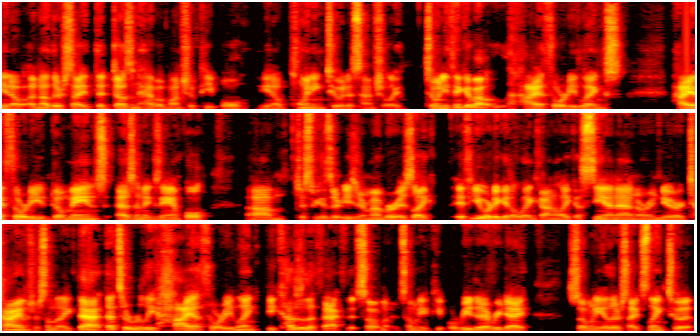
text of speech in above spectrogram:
you know another site that doesn't have a bunch of people you know pointing to it essentially so when you think about high authority links high authority domains as an example um, just because they're easy to remember is like if you were to get a link on like a cnn or a new york times or something like that that's a really high authority link because of the fact that so, so many people read it every day so many other sites link to it.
